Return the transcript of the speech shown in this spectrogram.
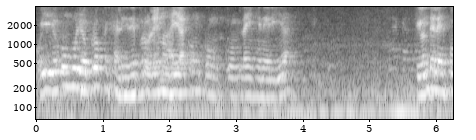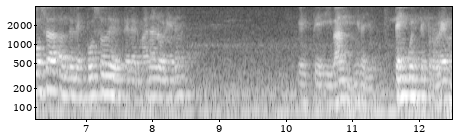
Oye, yo con Julio Profe salí de problemas allá con, con la ingeniería Fui donde la esposa, donde el esposo de, la hermana Lorena, este, Iván, mira, yo tengo este problema,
